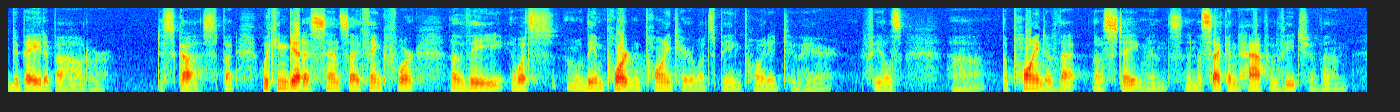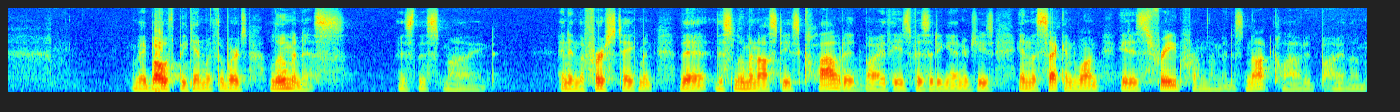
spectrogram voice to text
debate about or discuss. But we can get a sense, I think, for the what's the important point here, what's being pointed to here. Feels uh, the point of that those statements in the second half of each of them. They both begin with the words "luminous is this mind." And in the first statement, the, this luminosity is clouded by these visiting energies. In the second one, it is freed from them. It is not clouded by them.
